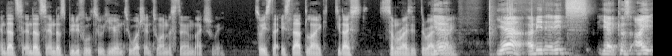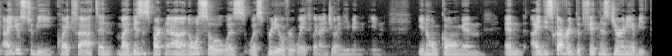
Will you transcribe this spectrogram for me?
And that's and that's and that's beautiful to hear and to watch and to understand actually. So is that is that like did I summarize it the right yeah. way? Yeah, I mean, and it's yeah, because I I used to be quite fat, and my business partner Alan also was was pretty overweight when I joined him in in in Hong Kong, and and I discovered the fitness journey a bit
